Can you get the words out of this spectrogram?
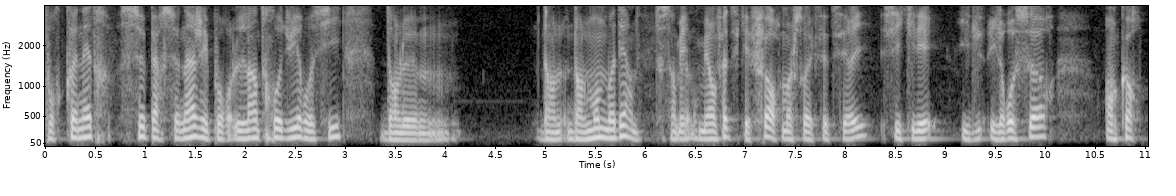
pour connaître ce personnage et pour l'introduire aussi dans le, dans, dans, le monde moderne, tout simplement. Mais, mais, en fait, ce qui est fort, moi je trouve, avec cette série, c'est qu'il est, il, il ressort encore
